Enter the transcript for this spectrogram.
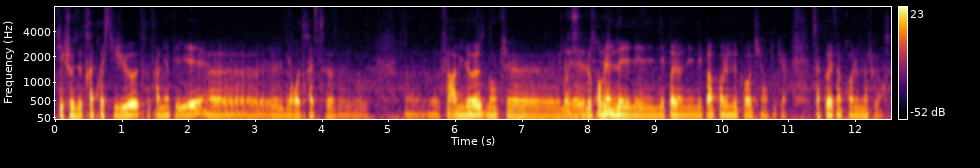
quelque chose de très prestigieux, très très bien payé, euh, des retraites faramineuse. Donc euh, le, problème n'est pas, pas un problème de corruption en tout cas. Ça peut être un problème d'influence.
